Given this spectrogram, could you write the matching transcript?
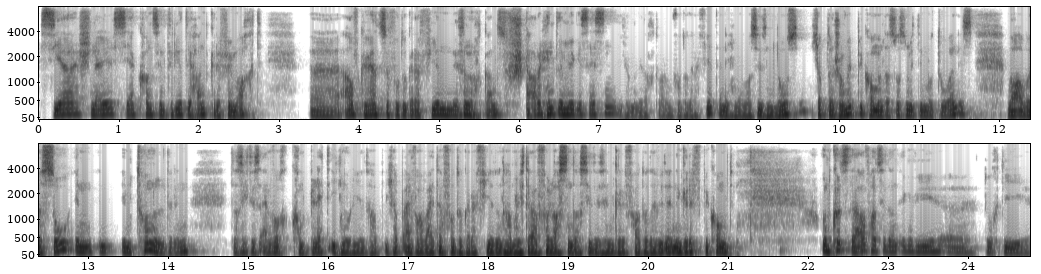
sehr schnell, sehr konzentrierte Handgriffe macht. Äh, aufgehört zu fotografieren, ist er noch ganz starr hinter mir gesessen. Ich habe mir gedacht, warum fotografiert er nicht mehr? Was ist denn los? Ich habe dann schon mitbekommen, dass was mit den Motoren ist, war aber so in, in, im Tunnel drin, dass ich das einfach komplett ignoriert habe. Ich habe einfach weiter fotografiert und habe mich darauf verlassen, dass sie das im Griff hat oder wieder in den Griff bekommt. Und kurz darauf hat sie dann irgendwie äh, durch, die,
